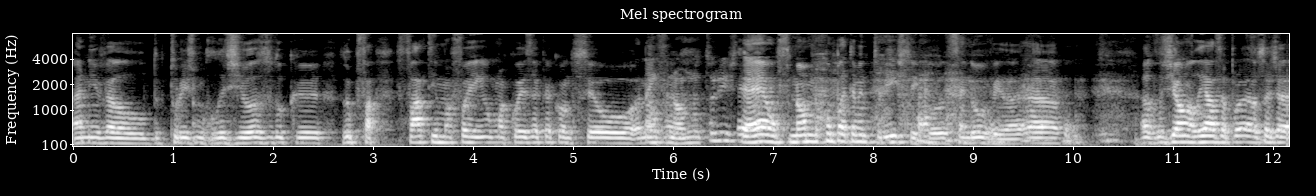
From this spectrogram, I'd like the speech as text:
a nível de turismo religioso do que, do que Fá- Fátima foi uma coisa que aconteceu. É um fenómeno turístico. É um fenómeno completamente turístico, sem dúvida. A, a religião, aliás, a- ou seja,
